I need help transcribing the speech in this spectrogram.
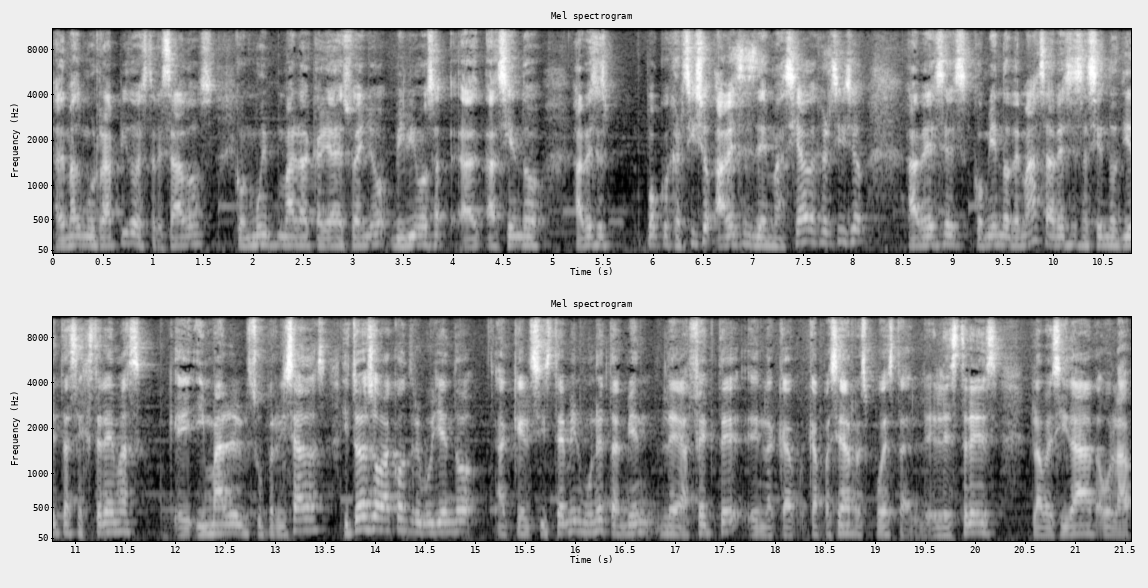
además muy rápido, estresados, con muy mala calidad de sueño. Vivimos a- a- haciendo a veces poco ejercicio, a veces demasiado ejercicio, a veces comiendo de más, a veces haciendo dietas extremas eh, y mal supervisadas. Y todo eso va contribuyendo a que el sistema inmune también le afecte en la cap- capacidad de respuesta. El, estrés, la obesidad o la-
